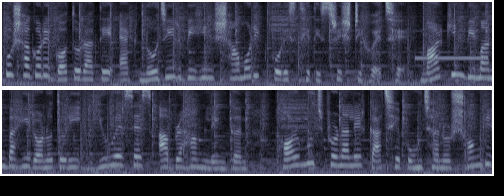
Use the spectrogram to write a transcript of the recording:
উপসাগরে গতরাতে এক নজিরবিহীন সামরিক পরিস্থিতি সৃষ্টি হয়েছে। মার্কিন বিমানবাহী রণতরী ইউএসএস আব্রাহাম লিঙ্কন হরমুজ প্রণালের কাছে পৌঁছানোর সঙ্গে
